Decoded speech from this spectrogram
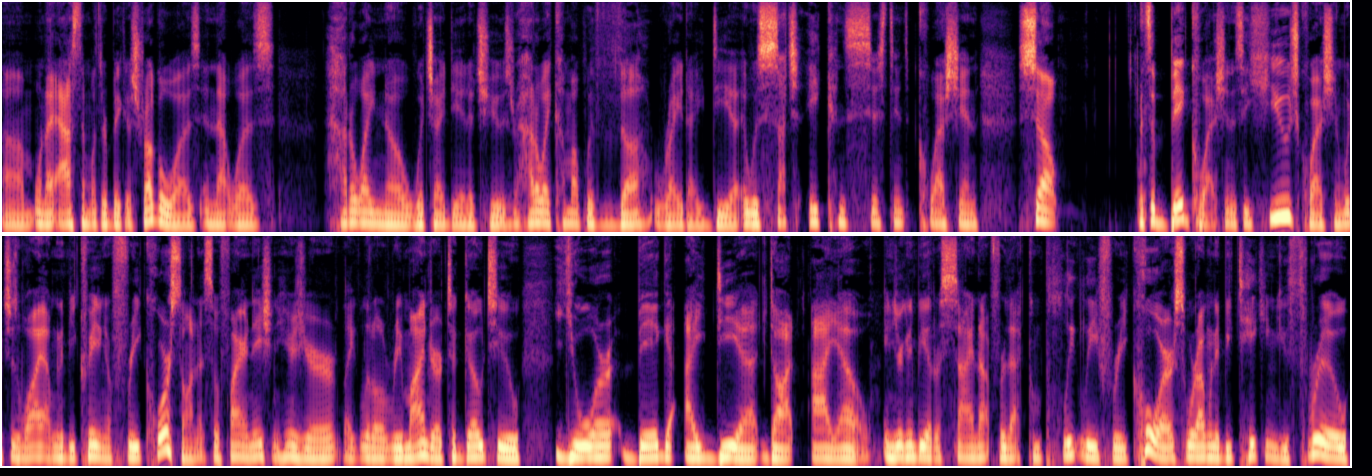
um, when I asked them what their biggest struggle was, and that was how do I know which idea to choose or how do I come up with the right idea? It was such a consistent question. So, it's a big question. It's a huge question, which is why I'm going to be creating a free course on it. So Fire Nation, here's your like little reminder to go to yourbigidea.io and you're going to be able to sign up for that completely free course where I'm going to be taking you through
